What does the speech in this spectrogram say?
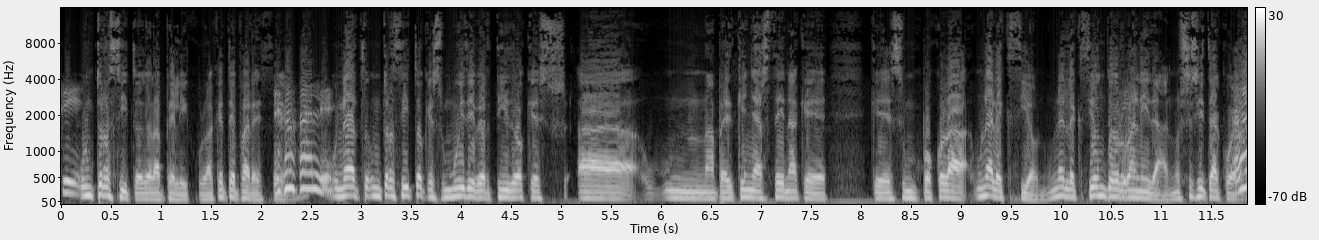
Sí. Un trocito de la película, ¿qué te parece? Vale. Una- un trocito que es muy divertido, que es ah, una pequeña escena que, que es un poco la, una lección, una lección de urbanidad. No sé si te acuerdas.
